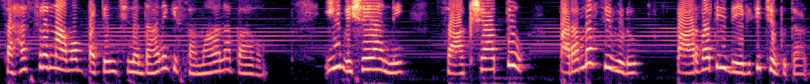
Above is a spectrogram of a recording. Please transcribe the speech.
సహస్రనామం పఠించిన దానికి సమాన భావం. ఈ విషయాన్ని సాక్షాత్తు పరమశివుడు పార్వతీదేవికి చెబుతాడు.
